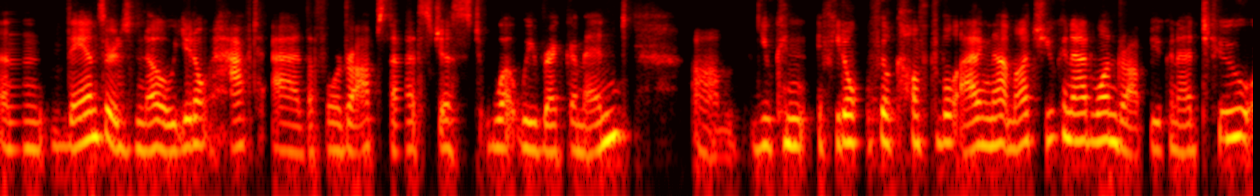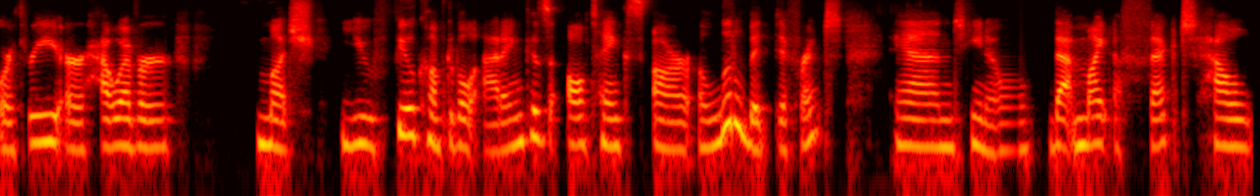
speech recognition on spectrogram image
and the answer is no you don't have to add the four drops that's just what we recommend um, you can if you don't feel comfortable adding that much you can add one drop you can add two or three or however much you feel comfortable adding because all tanks are a little bit different and you know that might affect how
